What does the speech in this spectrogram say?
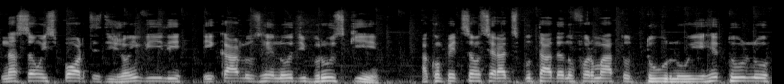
Nação Esportes de Joinville e Carlos Renault de Brusque. A competição será disputada no formato turno e retorno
